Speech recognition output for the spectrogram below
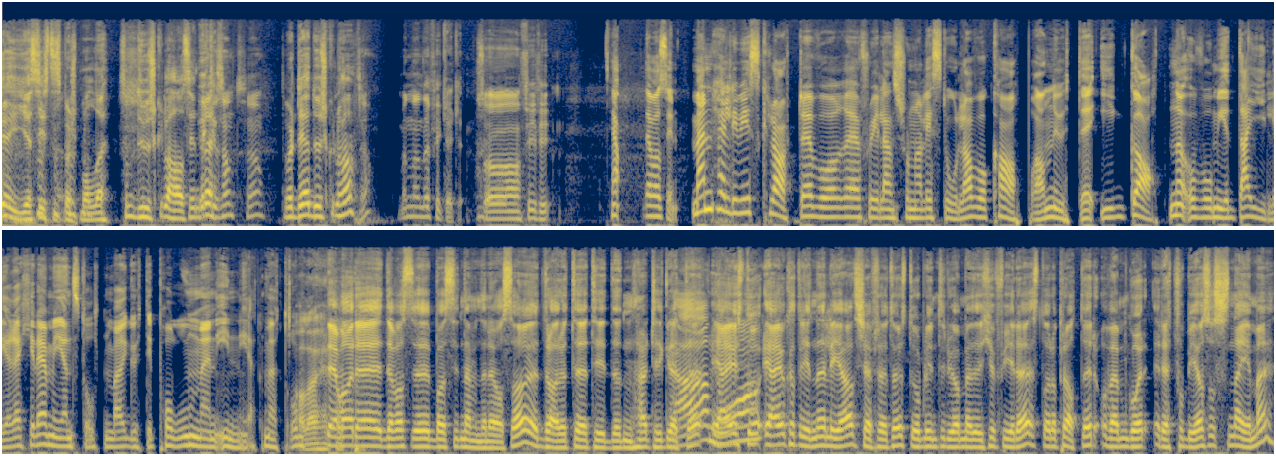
gøye siste spørsmålet. Som du skulle ha, Sindre. Ikke sant? Ja, Det var det du skulle ha. ja. Men eh, det fikk jeg ikke. Så fy-fy. Ja, det var synd. Men heldigvis klarte vår eh, frilansjournalist Olav å kapre han ute i gatene, og hvor mye deiligere er ikke det med Jens Stoltenberg ute i pollen enn inne i et møterom? Ja, det Det var, eh, det var bare si nevne det også. Jeg Drar ut til tiden her til Grete. Ja, jeg, sto, jeg og Katrine Lia, sjefredaktør, sto og ble intervjua med Medie24, står og prater, og hvem går rett forbi oss og sneier meg?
